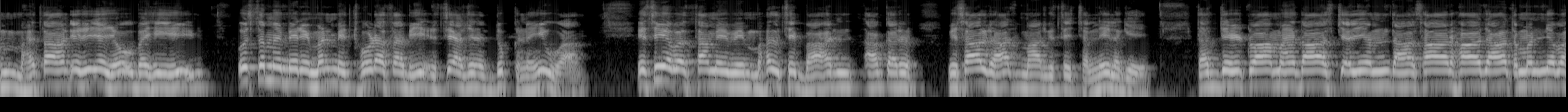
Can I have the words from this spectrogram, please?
महता निर्यो बही। उस समय मेरे मन में थोड़ा सा भी ईर्ष्याजनक दुख नहीं हुआ। इसी अवस्था में वे महल से बाहर आकर विशाल राजमार्ग से चलने लगे। तदृष्ट्वा महदाश्चर्य दासारहा जात मनव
